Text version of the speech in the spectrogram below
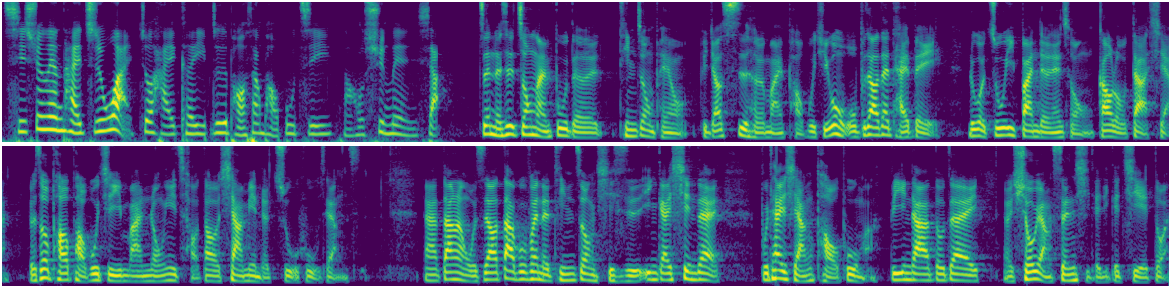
骑训练台之外，就还可以就是跑上跑步机，然后训练一下。真的是中南部的听众朋友比较适合买跑步机，因为我不知道在台北如果租一般的那种高楼大厦，有时候跑跑步机蛮容易吵到下面的住户这样子。那当然我知道大部分的听众其实应该现在不太想跑步嘛，毕竟大家都在呃休养生息的一个阶段。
